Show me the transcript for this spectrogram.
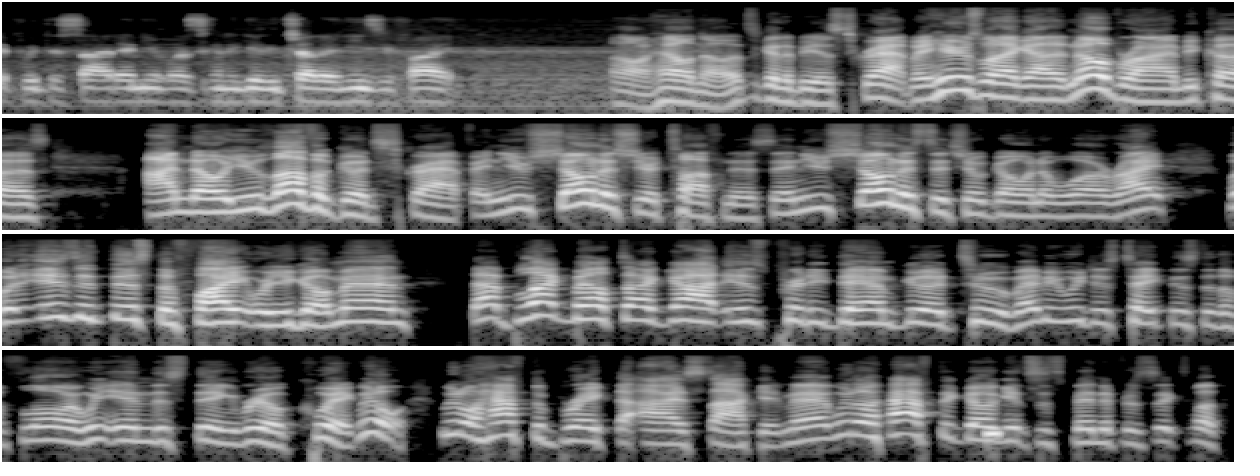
if we decide any of us is going to give each other an easy fight. Oh hell no, it's going to be a scrap. But here's what I got to know, Brian, because I know you love a good scrap, and you've shown us your toughness, and you've shown us that you'll go into war, right? But isn't this the fight where you go, man? that black belt I got is pretty damn good too. Maybe we just take this to the floor and we end this thing real quick. We don't we don't have to break the eye socket, man. We don't have to go get suspended for six months.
